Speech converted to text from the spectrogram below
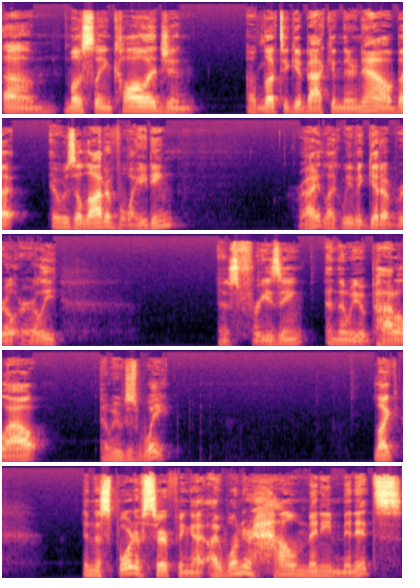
um, mostly in college, and I'd love to get back in there now, but it was a lot of waiting, right? Like we would get up real early and it's freezing, and then we would paddle out and we would just wait. Like in the sport of surfing, I, I wonder how many minutes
